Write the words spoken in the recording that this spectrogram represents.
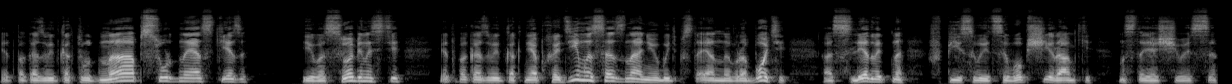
Это показывает, как трудна абсурдная аскеза, и в особенности это показывает, как необходимо сознанию быть постоянно в работе, а, следовательно, вписывается в общие рамки настоящего эссе.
